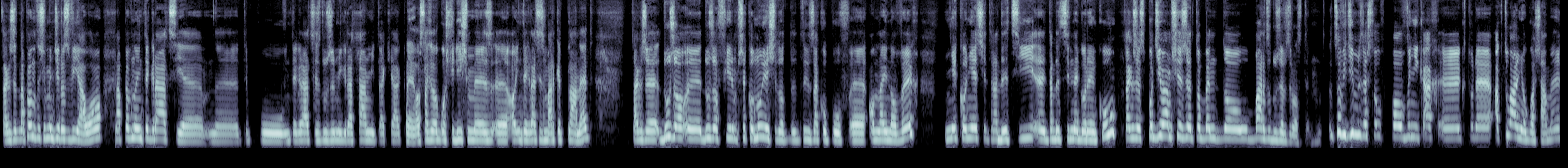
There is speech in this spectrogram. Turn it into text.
Także na pewno to się będzie rozwijało. Na pewno integracje e, typu integracje z dużymi graczami, tak jak e, ostatnio ogłosiliśmy o integracji z Market Planet. Także dużo, dużo firm przekonuje się do, tych zakupów online'owych niekoniecznie tradycji, e, tradycyjnego rynku. Także spodziewam się, że to będą bardzo duże wzrosty. Co widzimy zresztą po wynikach, które aktualnie ogłaszamy.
